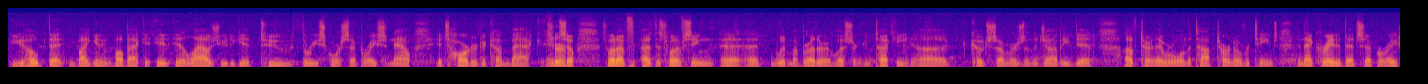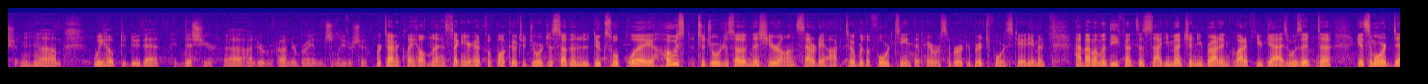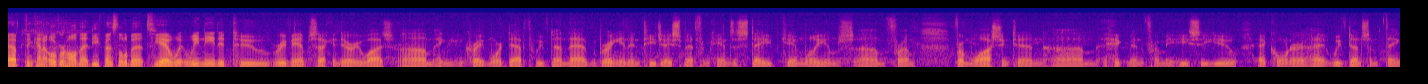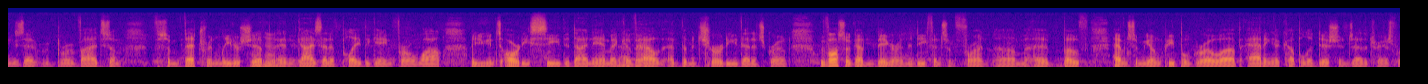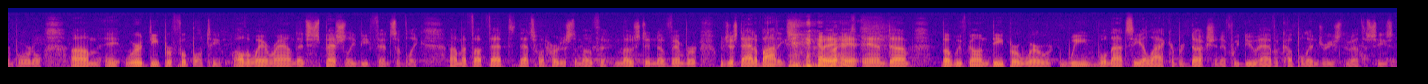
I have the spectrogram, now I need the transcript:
You hope that by getting the ball back, it, it allows you to get two, three score separation. Now it's harder to come back, Sure. and so that's what I've uh, that's what I've seen uh, at, with my brother at Western Kentucky. Uh, Coach Summers and the job he did of turn. They were one of the top turnover teams, and that created that separation. Mhm. Um, we hope to do that this year uh, under under Brandon's leadership. We're talking to Clay Helton, the second-year head football coach at Georgia Southern. The Dukes will play host to Georgia Southern this year on Saturday, October the 14th at Harrisonburg at Bridgeforth Stadium. And how about on the defensive side? You mentioned you brought in quite a few guys. Was it to get some more depth and kind of overhaul that defense a little bit? Yeah, we, we needed to revamp secondary wise um, and, and create more depth. We've done that. We're bringing in T.J. Smith from Kansas State, Cam Williams um, from from Washington, um, Hickman from ECU at corner. Uh, we've done some things that provide some some veteran leadership Mhm. and guys that have played the game for a while. Uh, you can already see the dynamic I of bet. how uh, the maturity that it's grown. We've also gotten bigger in the defensive front, um, uh, both having some young people grow up, adding a couple additions out of the transfer portal. Um, it, we're a deeper football team all the way around, especially defensively. Um, I thought that that's what hurt us the most, most in November. We just out of bodies, right. A- and um, but we've gone deeper where we will not see a lack of production if we do have a couple injuries throughout the season.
